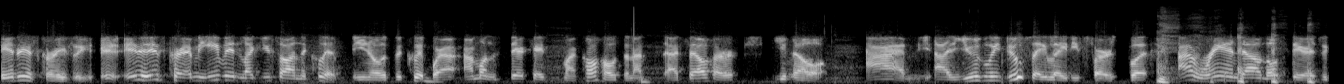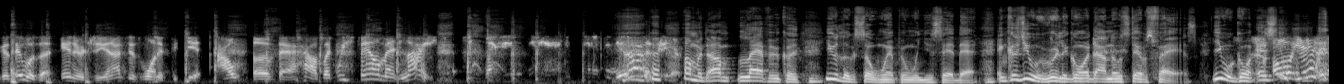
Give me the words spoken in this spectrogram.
It is crazy. It, it is crazy. I mean, even like you saw in the clip, you know, it's a clip where I, I'm on the staircase with my co-host, and I, I tell her, you know, I I usually do say ladies first, but I ran down those stairs because it was an energy, and I just wanted to get out of that house. Like we film at night. Get out of there. I'm, I'm laughing because you look so wimping when you said that, and because you were really going down those steps fast. You were going. And Oh, yes.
